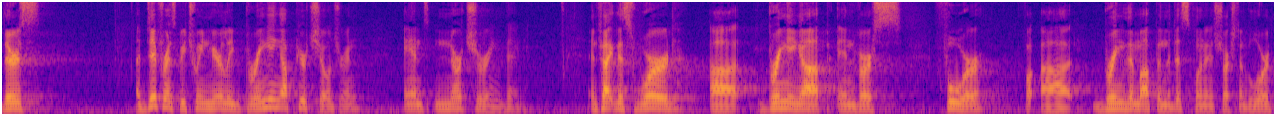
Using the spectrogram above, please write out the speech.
There's a difference between merely bringing up your children and nurturing them. In fact, this word, uh, bringing up in verse 4, uh, bring them up in the discipline and instruction of the Lord,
